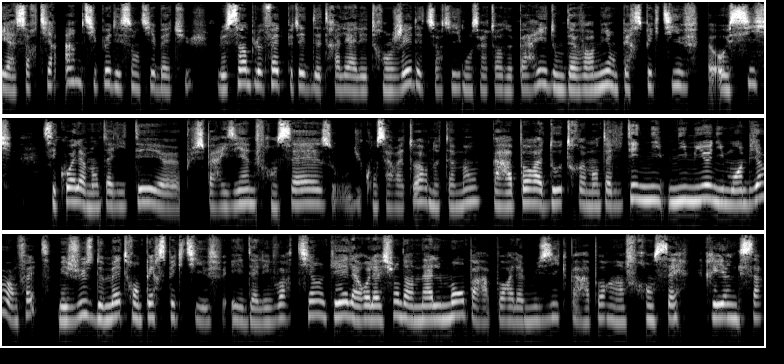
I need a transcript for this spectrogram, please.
et à sortir un petit peu des sentiers battus. Le simple fait peut-être d'être allé à l'étranger, d'être sorti du conservatoire de Paris, donc d'avoir mis en perspective aussi c'est quoi la mentalité euh, plus parisienne, française ou du conservatoire notamment par rapport à d'autres mentalités, ni, ni mieux ni moins bien en fait, mais juste de mettre en perspective et d'aller voir tiens quelle est la relation d'un Allemand par rapport à la musique, par rapport à un Français, rien que ça.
